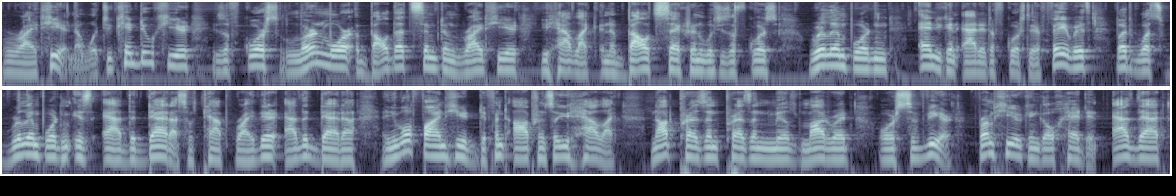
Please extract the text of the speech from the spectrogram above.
right here. Now what you can do here is of course learn more about that symptom right here. You have like an about section which is of course really important and you can add it of course to your favorites but what's really important is add the data. So tap right there add the data and you will find here different options. So you have like not present present mild moderate or severe. From here you can go ahead and add that.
